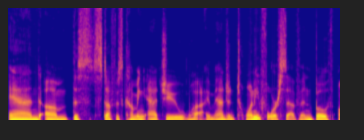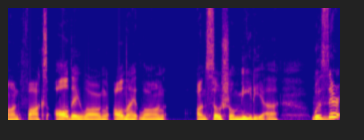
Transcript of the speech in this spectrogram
And um, this stuff is coming at you, what, I imagine 24 7, both on Fox all day long, all night long, on social media. Was mm-hmm. there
